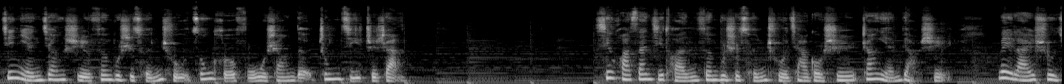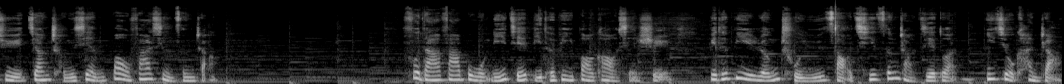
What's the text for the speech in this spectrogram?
今年将是分布式存储综合服务商的终极之战。新华三集团分布式存储架构师张岩表示，未来数据将呈现爆发性增长。富达发布理解比特币报告显示，比特币仍处于早期增长阶段，依旧看涨。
